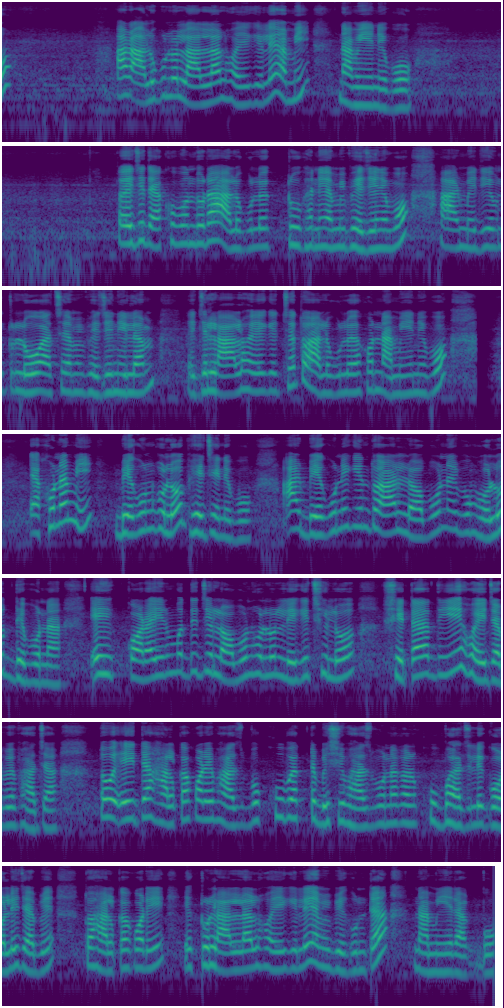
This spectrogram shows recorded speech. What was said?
আর আলুগুলো লাল লাল হয়ে গেলে আমি নামিয়ে নেব। তো এই যে দেখো বন্ধুরা, আলুগুলো একটুখানি আমি ভেজে নেব। আর মিডিয়াম টু লো আছে, আমি ভেজে নিলাম। এই যে লাল হয়ে গেছে, তো আলুগুলো এখন নামিয়ে নেব। এখন আমি বেগুনগুলো ভেজে নেব। আর বেগুনে কিন্তু আর লবণ এবং হলুদ দেব না। এই কড়াইয়ের মধ্যে যে লবণ হলুদ লেগেছিল, সেটা দিয়ে হয়ে যাবে ভাজা। তো এইটা হালকা করে ভাজবো, খুব একটা বেশি ভাজবো না, কারণ খুব ভাজলে গলে যাবে। তো হালকা করে একটু লাল লাল হয়ে গেলে আমি বেগুনটা নামিয়ে রাখব।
